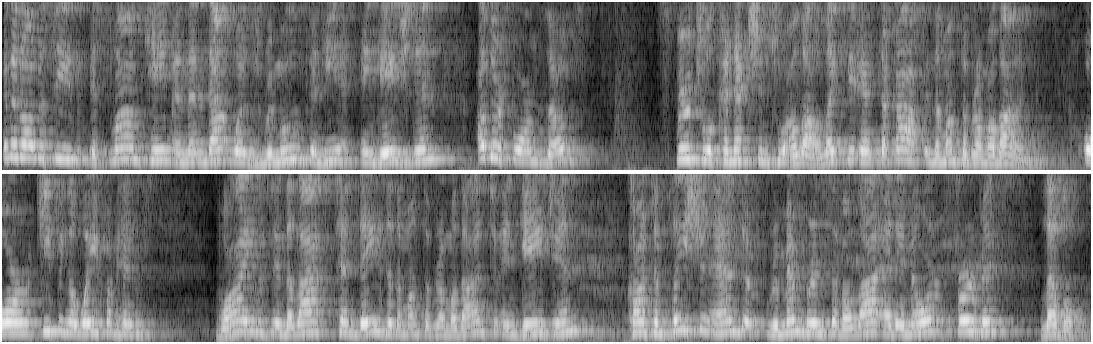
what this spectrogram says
And then obviously Islam came and then that was removed and he engaged in other forms of spiritual connection to Allah, like the i'tikaf in the month of Ramadan, or keeping away from his wives in the last 10 days of the month of Ramadan to engage in contemplation and remembrance of Allah at a more fervent level.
